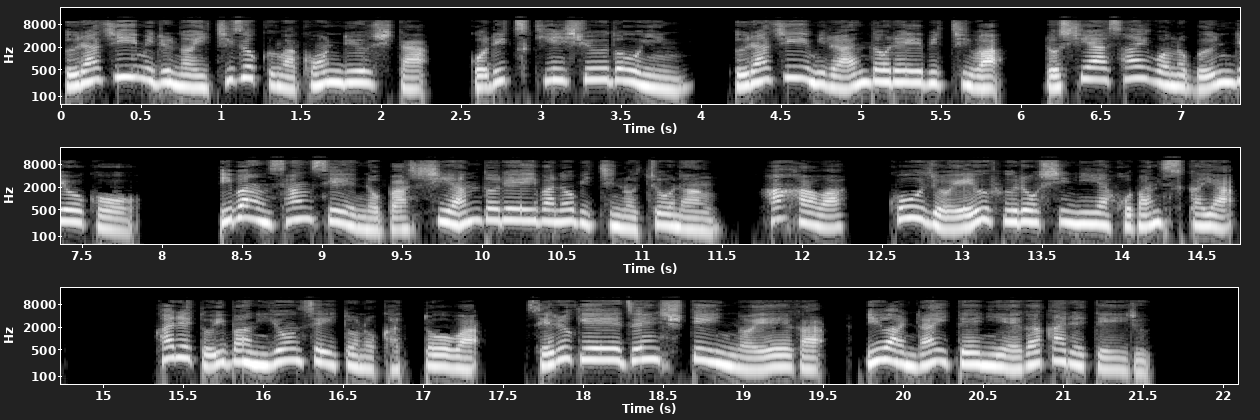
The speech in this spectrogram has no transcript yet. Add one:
ウラジーミルの一族が建立したゴリツキー修道院、ウラジーミル・アンドレービチは、ロシア最後の分量校。イヴァン三世のバッシ・アンドレイ・バノビチの長男、母は、公女エウフロシニア・ホバンスカヤ。彼とイヴァン四世との葛藤は、セルゲー・ゼンシュティンの映画、イワン来帝に描かれている。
